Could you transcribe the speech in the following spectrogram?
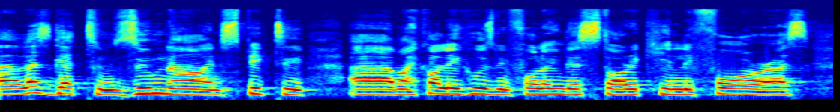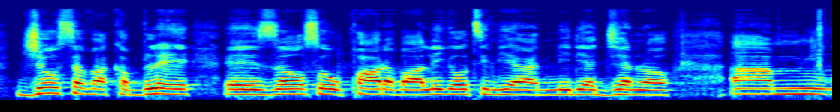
Uh, let's get to Zoom now and speak to uh, my colleague who's been following this story keenly for us. Joseph Ackah-Blay is also part of our legal team here at Media General. Um,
